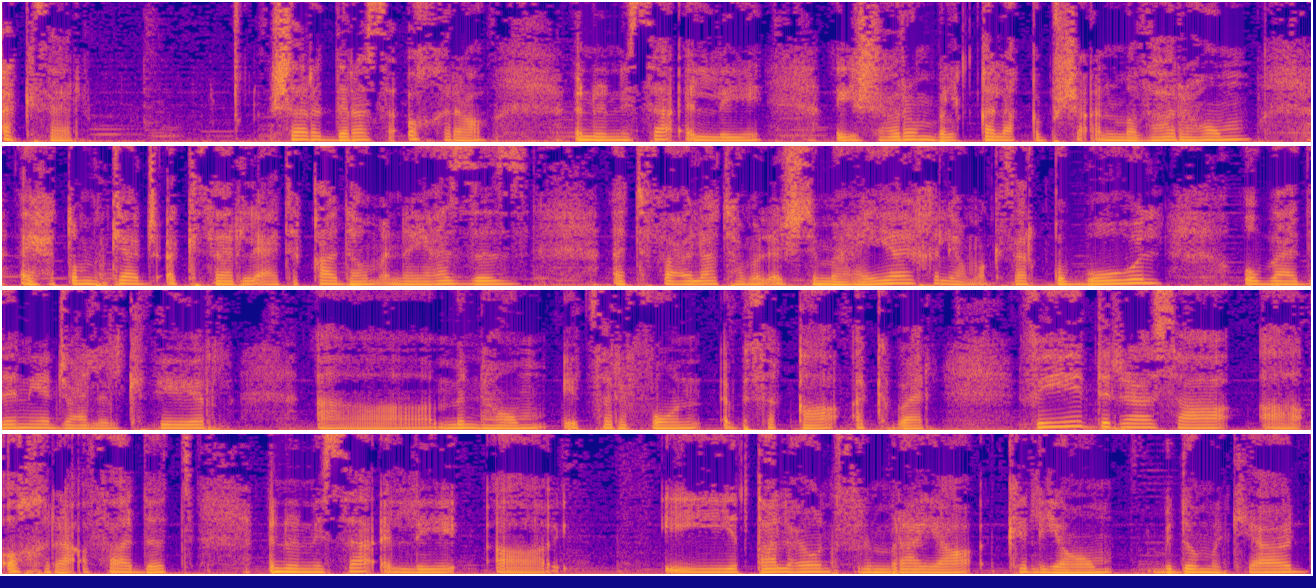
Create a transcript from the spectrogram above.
أكثر. أشارت دراسة أخرى أنه النساء اللي يشعرون بالقلق بشأن مظهرهم يحطون مكياج أكثر لاعتقادهم أنه يعزز تفاعلاتهم الاجتماعية يخليهم أكثر قبول وبعدين يجعل الكثير آه، منهم يتصرفون بثقة أكبر. في دراسة آه، أخرى أفادت أنه النساء اللي آه، يطالعون في المراية كل يوم بدون مكياج.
